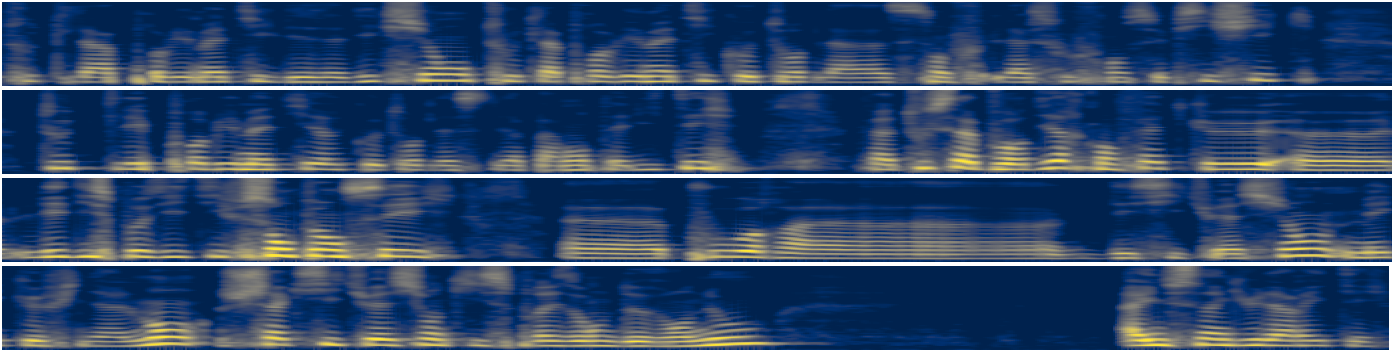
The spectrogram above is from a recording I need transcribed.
toute la problématique des addictions, toute la problématique autour de la, souffrance psychique, toutes les problématiques autour de la, parentalité. Tout ça pour dire qu'en fait, que les dispositifs sont pensés euh, pour euh, des situations, mais que finalement, chaque situation qui se présente devant nous a une singularité.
